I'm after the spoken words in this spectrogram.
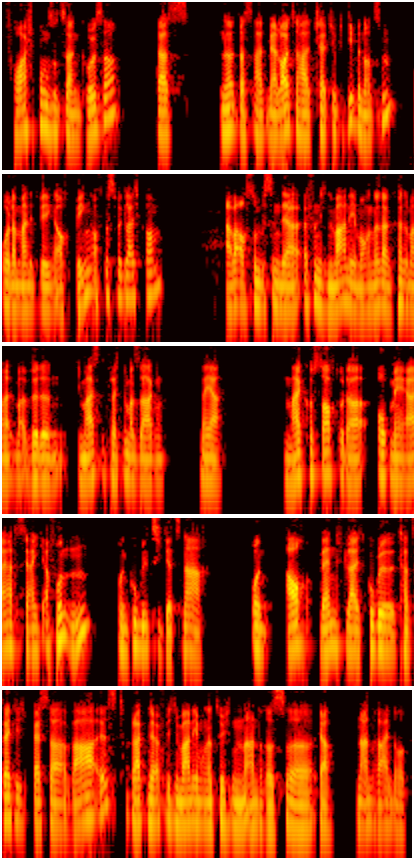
Vorsprung sozusagen größer, dass, ne, dass halt mehr Leute halt ChatGPT benutzen oder meinetwegen auch Bing, auf das wir gleich kommen, aber auch so ein bisschen der öffentlichen Wahrnehmung, ne? Dann könnte man halt mal, würden die meisten vielleicht immer sagen, naja, Microsoft oder OpenAI hat es ja eigentlich erfunden und Google zieht jetzt nach. Und auch wenn vielleicht Google tatsächlich besser wahr ist, bleibt in der öffentlichen Wahrnehmung natürlich ein anderes, äh, ja, ein anderer Eindruck.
